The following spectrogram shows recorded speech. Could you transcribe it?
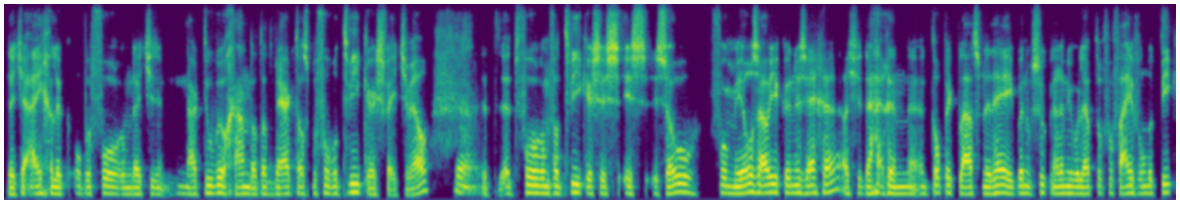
dat je eigenlijk op een forum dat je naartoe wil gaan, dat dat werkt als bijvoorbeeld tweakers, weet je wel. Ja. Het, het forum van tweakers is, is zo formeel, zou je kunnen zeggen. Als je daar een, een topic plaatst met, hey, ik ben op zoek naar een nieuwe laptop voor 500 piek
